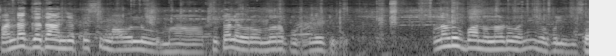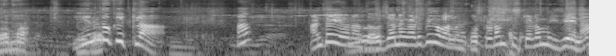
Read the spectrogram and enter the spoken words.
పండగ కదా అని చెప్పేసి మా వాళ్ళు మా చుట్టాలు ఎవరో ఉన్నారు అప్పుడు రిలేటివ్ ఉన్నాడు బాను ఉన్నాడు అని లోపలికి తీసుకున్నారు. ఎందుకు ఇట్లా? అంటే ఏమైనా దౌర్జన్యం కడితే ఇక వాళ్ళని కొట్టడం తిట్టడం ఇవేనా?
